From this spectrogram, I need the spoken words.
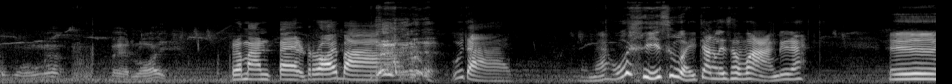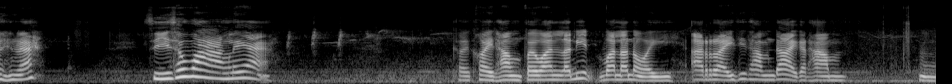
กระป๋องละแปดร้อยประมาณ 800 บาท อุ้ยตายเห็นไหมอุ้ยสีสวยจังเลยสว่างด้วยนะ เออ เห็นไหมสีสว่างเลยอะ ค่อยๆทำไปวันละนิดวันละหน่อย อะไรที่ทำได้ก็ทำอืม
